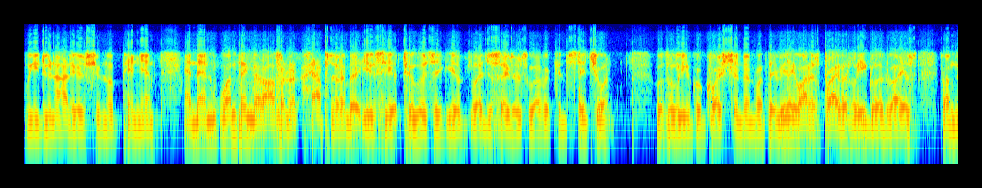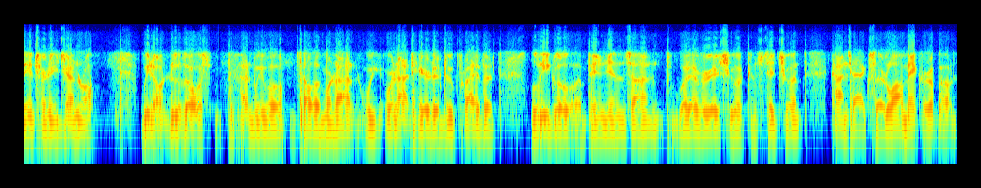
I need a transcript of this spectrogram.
we do not issue an opinion. And then one thing that often happens, and I bet you see it too, is you get legislators who have a constituent with a legal question, and what they really want is private legal advice from the attorney general. We don't do those, and we will tell them we're not we, we're not here to do private legal opinions on whatever issue a constituent contacts their lawmaker about.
